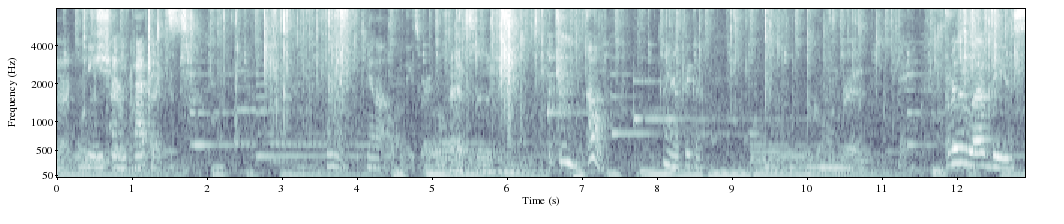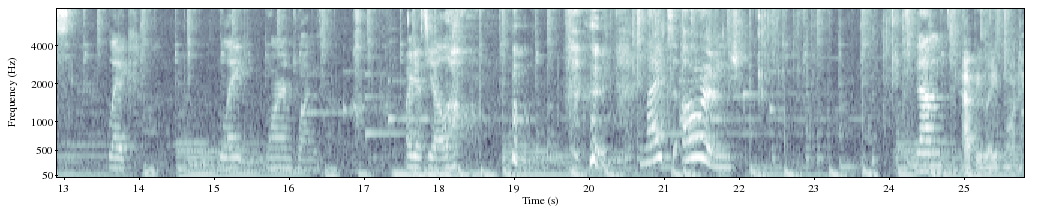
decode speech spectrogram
right, we'll teeny tiny packets. Can't, cannot open these very well. I had scissors. Oh, here, pick up. We're going red. Okay. I really love these, like, light orange ones. I guess yellow. light orange. Um, Happy late morning.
